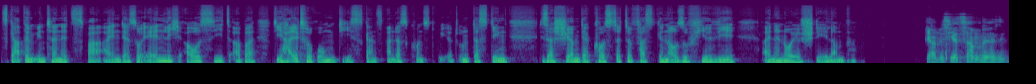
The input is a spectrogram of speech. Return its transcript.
Es gab im Internet zwar einen, der so ähnlich aussieht, aber die Halterung, die ist ganz anders konstruiert. Und das Ding, dieser Schirm, der kostete fast genauso viel wie eine neue Stehlampe. Ja, bis jetzt haben wir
